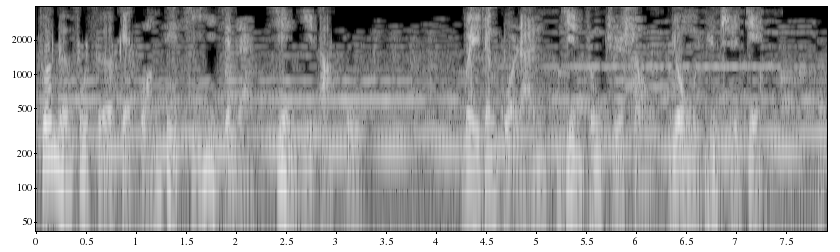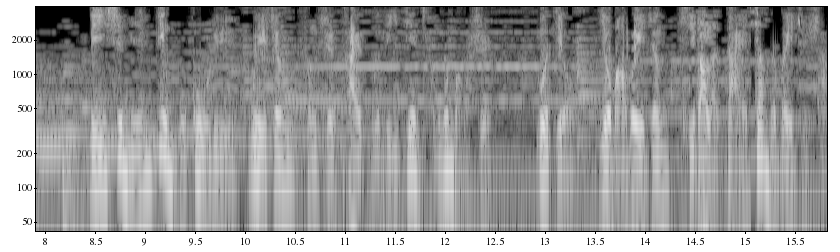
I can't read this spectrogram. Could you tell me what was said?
专门负责给皇帝提意见的谏议大夫。魏征果然尽忠职守，勇于持谏。李世民并不顾虑魏征曾是太子李建成的谋士，不久又把魏征提到了宰相的位置上。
